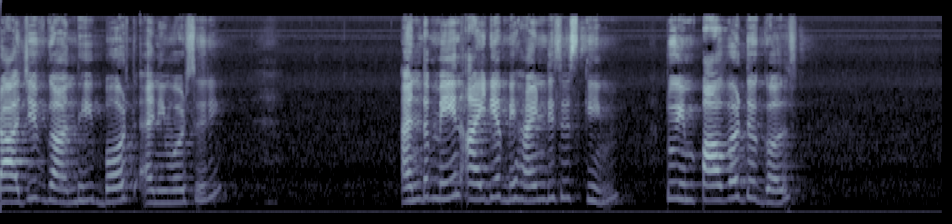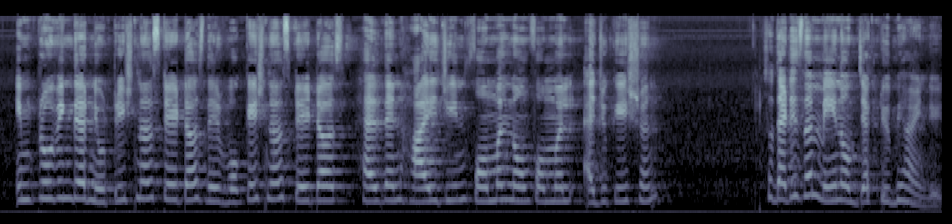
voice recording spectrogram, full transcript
rajiv gandhi birth anniversary. And the main idea behind this scheme to empower the girls improving their nutritional status, their vocational status, health and hygiene, formal, non-formal education. So that is the main objective behind it.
